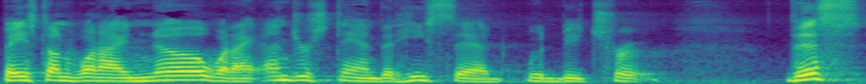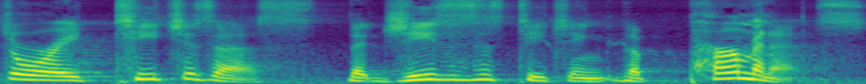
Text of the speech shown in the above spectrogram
based on what I know, what I understand that he said would be true. This story teaches us that Jesus is teaching the permanence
